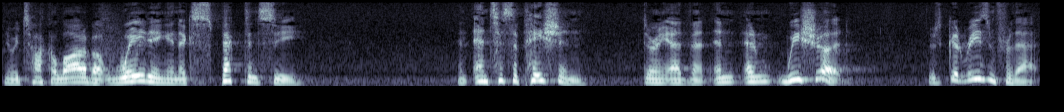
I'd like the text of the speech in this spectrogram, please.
You know, we talk a lot about waiting and expectancy and anticipation during Advent, and, and we should. There's good reason for that.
